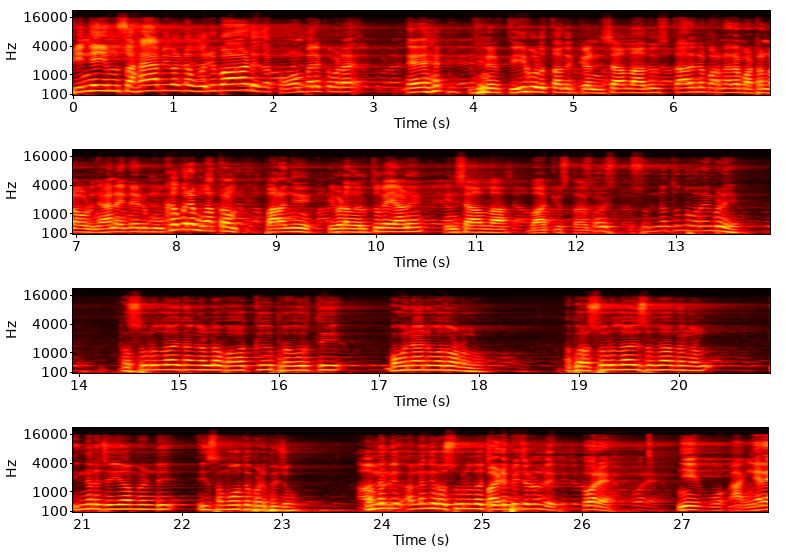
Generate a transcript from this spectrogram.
പിന്നെയും സഹാബികളുടെ ഒരുപാട് കോമ്പലൊക്കെ ഇവിടെ പിന്നെ തീ കൊളുത്താൻ നിൽക്കുകയാണ് ഇൻഷാല്ല അത് ഉസ്താദിനെ പറഞ്ഞാലേ മട്ടുണ്ടാവുള്ളൂ. ഞാൻ അതിന്റെ ഒരു മുഖപുര മാത്രം പറഞ്ഞ് ഇവിടെ നിർത്തുകയാണ്. ഇൻഷാല്ല ബാക്കി ഉസ്താദ് സുന്നത്ത് എന്ന് പറയുമ്പോഴേ റസൂലുള്ളാഹി തങ്ങളുടെ വാക്ക് പ്രവൃത്തി മൗനാനുവാദമാണല്ലോ. അപ്പൊ റസൂലുള്ളാഹി സുല്ലാ തങ്ങൾ ഇങ്ങനെ ചെയ്യാൻ വേണ്ടി ഈ സമൂഹത്തെ പഠിപ്പിച്ചോ? അല്ലെങ്കിൽ അല്ലെങ്കിൽ റസൂലുള്ള പഠിപ്പിച്ചിട്ടുണ്ട്. പോരെ. നീ അങ്ങനെ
